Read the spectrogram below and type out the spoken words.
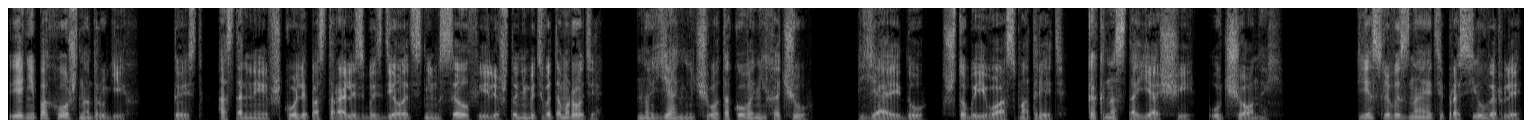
я не похож на других. То есть остальные в школе постарались бы сделать с ним селфи или что-нибудь в этом роде. Но я ничего такого не хочу. Я иду, чтобы его осмотреть, как настоящий ученый. Если вы знаете про Силверли,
